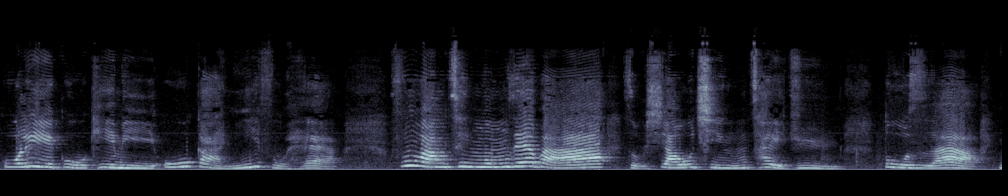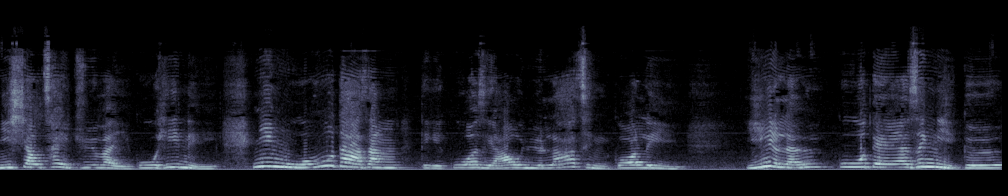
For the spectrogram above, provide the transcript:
过里过去米，我干你富汉。父王请我在吧，做小青菜菊。多是啊，你小菜菊为过很累，你我武大上的果条与拉成过来，一路孤单人一个，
